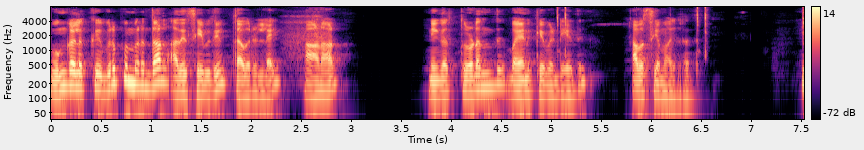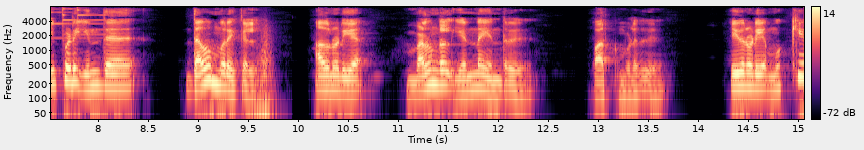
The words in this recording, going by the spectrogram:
உங்களுக்கு விருப்பம் இருந்தால் அதை செய்வதில் தவறில்லை. ஆனால் நீங்கள் தொடர்ந்து பயணிக்க வேண்டியது அவசியமாகிறது. இப்படி இந்த தவ முறைகள் அதனுடைய பலன்கள் என்ன என்று பார்க்கும் பொழுது இதனுடைய முக்கிய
